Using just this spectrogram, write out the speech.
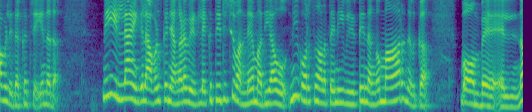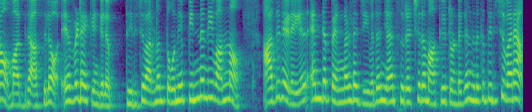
അവൾ ഇതൊക്കെ ചെയ്യുന്നത്. നീ ഇല്ല എങ്കിൽ അവൾക്ക് ഞങ്ങളുടെ വീട്ടിലേക്ക് തിരിച്ചു വന്നേ മതിയാവൂ. നീ കുറച്ച് നാളത്തെ നീ വീട്ടിൽ നിന്ന് അങ്ങ് മാറി നിൽക്കുക ബോംബെയിലോ മദ്രാസിലോ എവിടേക്കെങ്കിലും തിരിച്ചു വരണം തോന്നിയ പിന്നെ നീ വന്നോ? അതിനിടയിൽ എന്റെ പെങ്ങളുടെ ജീവിതം ഞാൻ സുരക്ഷിതമാക്കിയിട്ടുണ്ടെങ്കിൽ നിനക്ക് തിരിച്ചു വരാം.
